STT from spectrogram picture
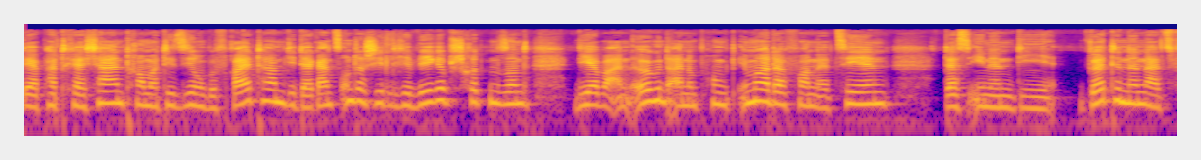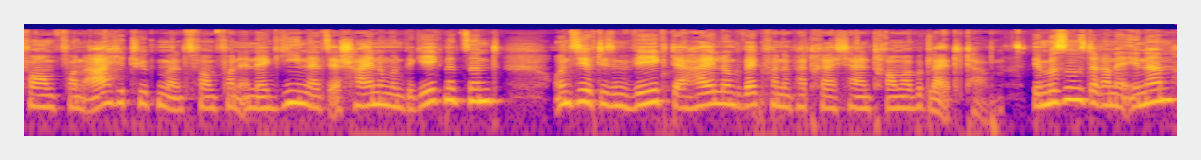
der patriarchalen Traumatisierung befreit haben, die da ganz unterschiedliche Wege beschritten sind, die aber an irgendeinem Punkt immer davon erzählen, dass ihnen die Göttinnen als Form von Archetypen, als Form von Energien, als Erscheinungen begegnet sind und sie auf diesem Weg der Heilung weg von dem patriarchalen Trauma begleitet haben. Wir müssen uns daran erinnern,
